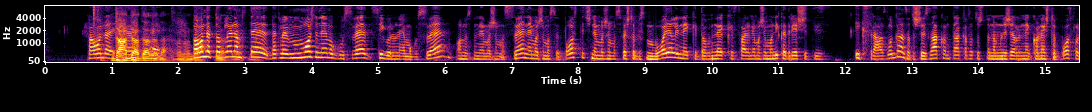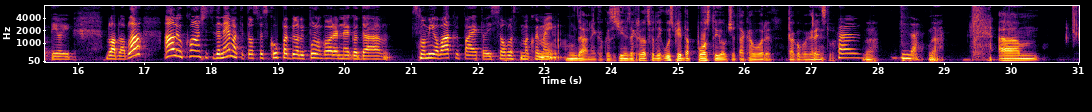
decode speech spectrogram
Pa onda, Da, e, da, da, da, e, da, ono, pa da, onda to da, gledam da. s te, dakle možda ne mogu sve, sigurno ne mogu sve, odnosno ne možemo sve, ne možemo sve postići, ne možemo sve što bismo voljeli, neke, do- neke stvari ne možemo nikad riješiti iz x razloga, zato što je zakon takav, zato što nam ne želi neko nešto poslati ili bla bla bla, ali u konačnici da nemate to sve skupa bilo bi puno gore nego da smo mi ovakvi pa eto i s ovlastima kojima imamo. Da, nekako se čini za Hrvatsku da uspije da postoji uopće takav ured, takvo povjerenstvo. Pa Da, da. da. Um,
